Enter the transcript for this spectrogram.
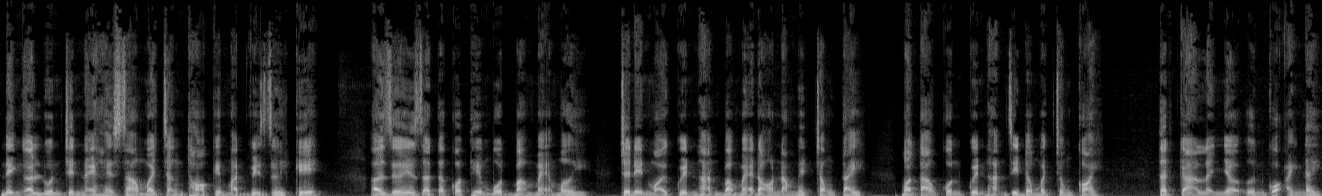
Định ở luôn trên này hay sao mà chẳng thò cái mặt về dưới kia? Ở dưới giờ ta có thêm một bà mẹ mới, cho nên mọi quyền hạn bà mẹ đó nắm hết trong tay. Bọn tao còn quyền hạn gì đâu mà trông coi. Tất cả là nhờ ơn của anh đấy.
